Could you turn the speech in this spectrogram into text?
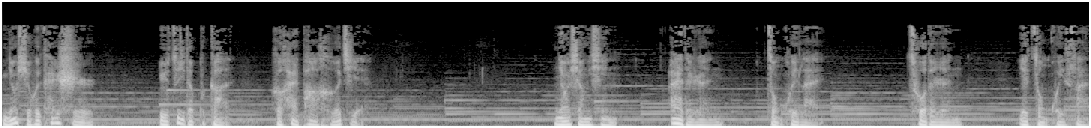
你要学会开始与自己的不敢和害怕和解。你要相信，爱的人总会来，错的人也总会散。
